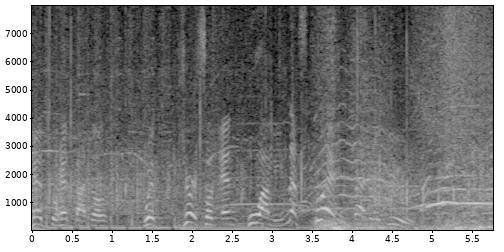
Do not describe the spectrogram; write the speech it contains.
head-to-head battle with Gerson and Huami. Let's play Family Feud!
